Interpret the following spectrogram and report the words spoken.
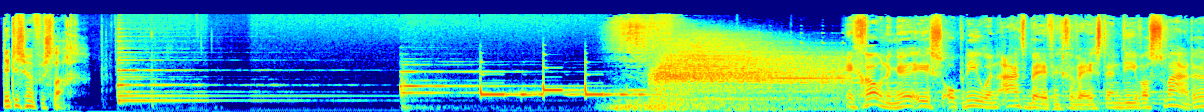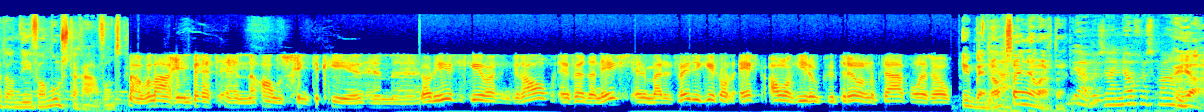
Dit is hun verslag. In Groningen is opnieuw een aardbeving geweest en die was zwaarder dan die van woensdagavond. Nou, we lagen in bed en alles ging tekeer. En, uh... Nou, de eerste keer was een knal en verder niks. En, maar de tweede keer was echt alles hier ook trillen op tafel en zo. Ik ben nog zenuwachtig. Ja, we zijn nog gespannen. Ja.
